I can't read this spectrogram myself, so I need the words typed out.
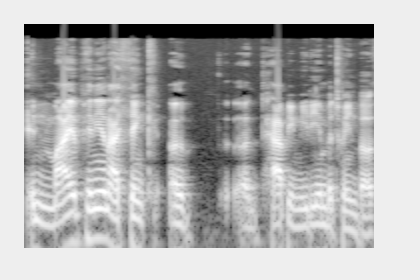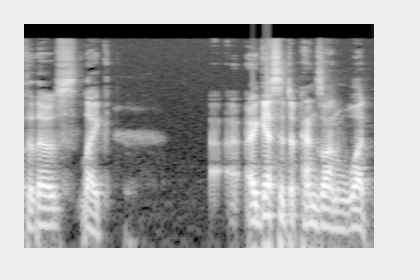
in my opinion, I think a, a happy medium between both of those. Like, I- guess it depends on what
